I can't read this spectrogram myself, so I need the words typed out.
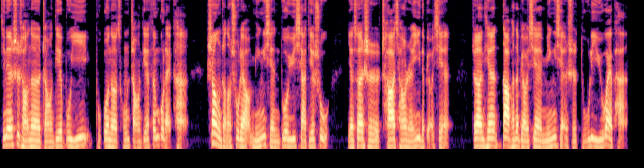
今天市场呢涨跌不一，不过呢从涨跌分布来看，上涨的数量明显多于下跌数，也算是差强人意的表现。这两天大盘的表现明显是独立于外盘。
